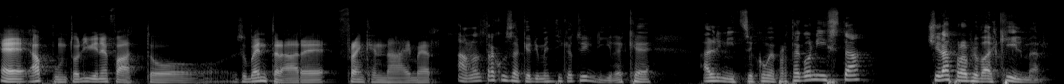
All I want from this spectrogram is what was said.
e appunto gli viene fatto subentrare Frankenheimer. Ah, un'altra cosa che ho dimenticato di dire è che all'inizio come protagonista c'era proprio Val Kilmer.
